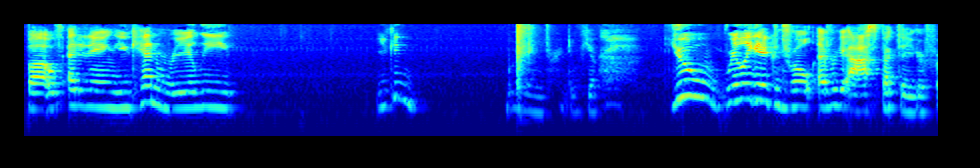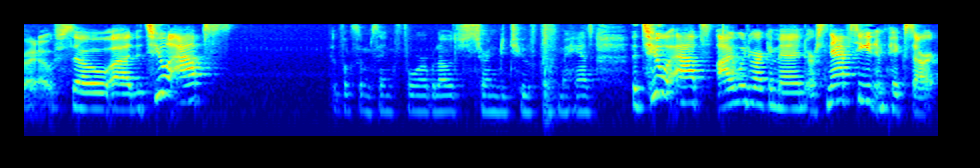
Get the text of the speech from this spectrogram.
But with editing, you can really, you can, what am I trying to do here? You really get to control every aspect of your photo. So uh, the two apps it looks like I'm saying four, but I was just trying to do two with my hands. The two apps I would recommend are Snapseed and PicsArt.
